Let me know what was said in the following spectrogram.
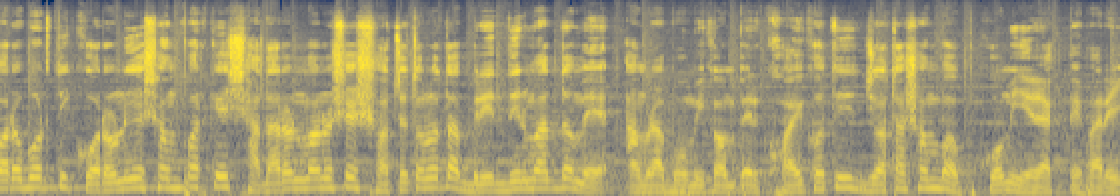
পরবর্তী করণীয় সম্পর্কে সাধারণ মানুষের সচেতনতা বৃদ্ধির মাধ্যমে আমরা ভূমিকম্পের ক্ষয়ক্ষতি যথাসম্ভব কমিয়ে রাখতে পারি।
